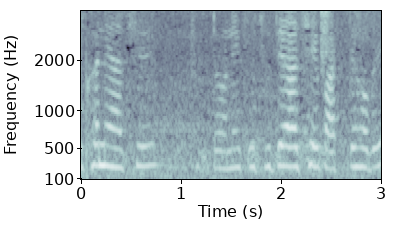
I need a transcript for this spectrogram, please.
ওখানে আছে। এটা অনেক উঁচুতে আছে পারতে হবে।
